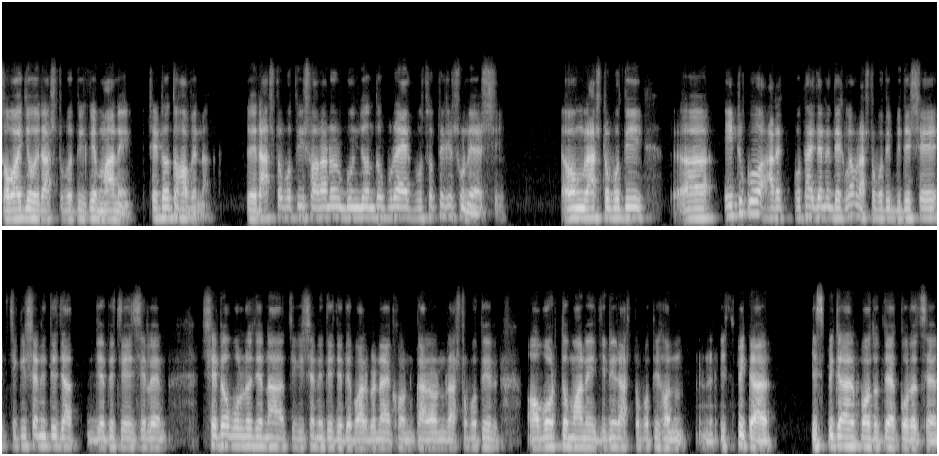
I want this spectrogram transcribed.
সবাই যে ওই রাষ্ট্রপতিকে মানে সেটাও তো হবে না। তো এই রাষ্ট্রপতি সরানোর গুঞ্জন তো পুরো এক বছর থেকে শুনে আসছি। এবং রাষ্ট্রপতি, আহ, এইটুকু আরেক কোথায় জানি দেখলাম, রাষ্ট্রপতি বিদেশে চিকিৎসা নিতে যেতে চেয়েছিলেন, সেটাও বলল যে, না, চিকিৎসা নিতে যেতে পারবে না এখন, কারণ রাষ্ট্রপতির অবর্তমানে যিনি রাষ্ট্রপতি হন, স্পিকার স্পিকার পদত্যাগ করেছেন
